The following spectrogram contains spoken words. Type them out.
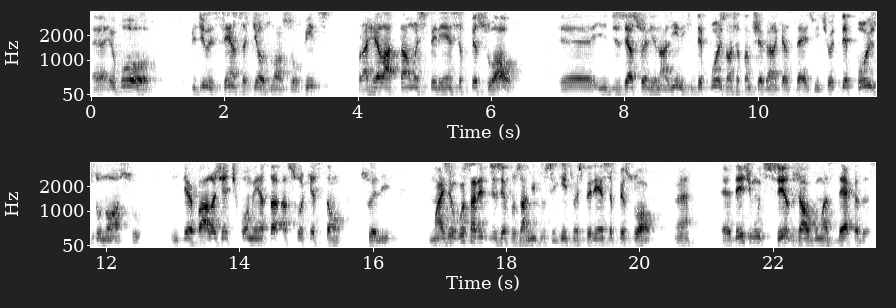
é, eu vou pedir licença aqui aos nossos ouvintes para relatar uma experiência pessoal é, e dizer a Sueli Naline que depois, nós já estamos chegando aqui às 10h28, depois do nosso intervalo, a gente comenta a sua questão, Sueli. Mas eu gostaria de dizer para os amigos o seguinte, uma experiência pessoal. Né? É, desde muito cedo, já algumas décadas,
